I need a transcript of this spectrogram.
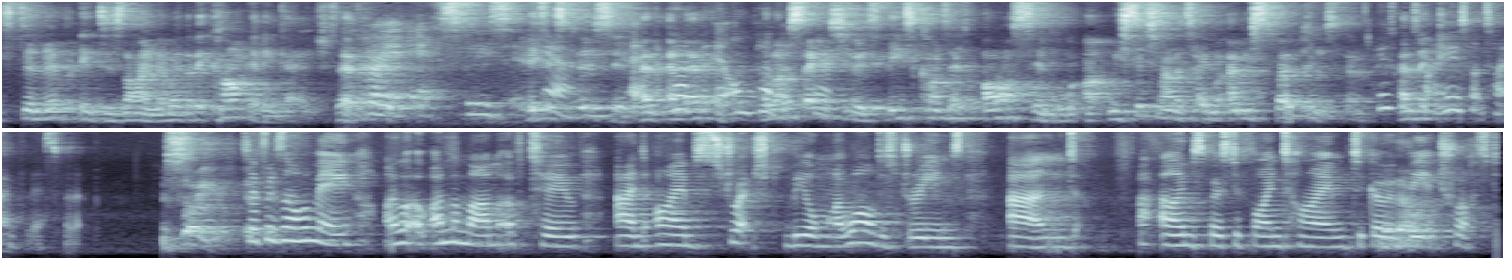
it's deliberately designed in a way that they can't get engaged. They're very exclusive. It's yeah. exclusive. And, and, and what I'm saying to you is these concepts are simple. Uh, we sit around the table and we've spoken to them. Who's got, time, who's got time for this, Phillip? Sorry. So, for example, me, I'm a, I'm a mum of two, and I am stretched beyond my wildest dreams, and I'm supposed to find time to go no, and no. be a trust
